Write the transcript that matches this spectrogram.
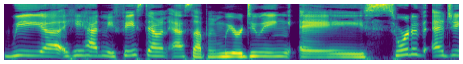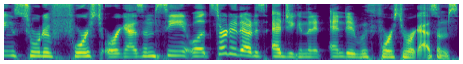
We uh he had me face down ass up and we were doing a sort of edging, sort of forced orgasm scene. Well, it started out as edging and then it ended with forced orgasms.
